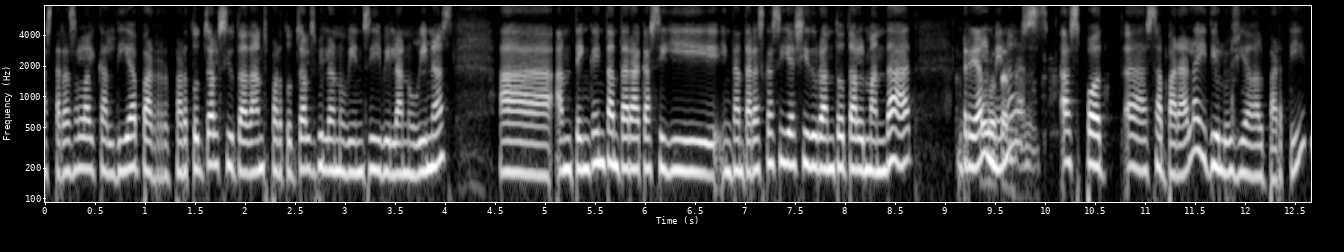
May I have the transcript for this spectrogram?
estaràs a l'alcaldia per, per tots els ciutadans, per tots els vilanovins i vilanovines. Eh, entenc que intentarà que sigui, intentaràs que sigui així durant tot el mandat mandat, realment es, es pot eh, separar la ideologia del partit?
